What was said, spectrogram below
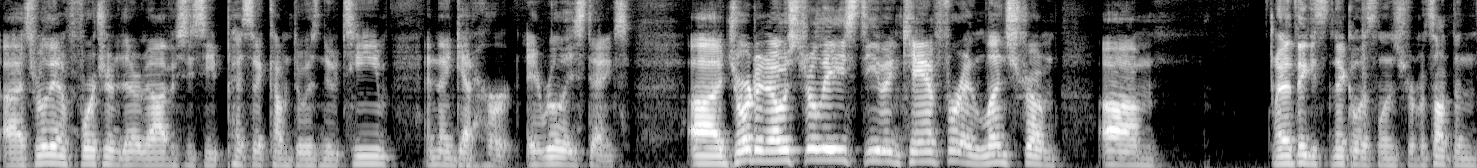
Uh, it's really unfortunate there to obviously see Pysyk come to his new team and then get hurt. It really stinks. Uh, Jordan Oesterle, Steven Kampfer, and Lindstrom. Um, I think it's Nicholas Lindstrom. It's not the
